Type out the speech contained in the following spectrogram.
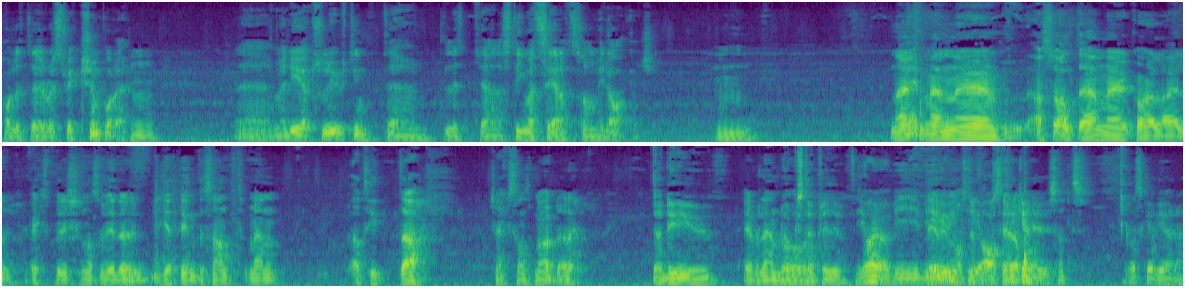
ha lite restriction på det. Mm. Eh, Men det är ju absolut inte lika stigmatiserat som idag kanske. Nej men eh, alltså allt det här med Carlisle Expedition och så vidare det är jätteintressant men att hitta Jacksons mördare Ja, det är ju är väl ändå... högsta prio. Ja, ja, vi, vi är vi ju måste inte i Afrika på. nu så att vad ska vi göra?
